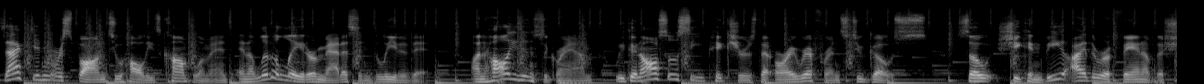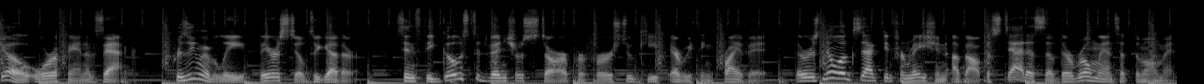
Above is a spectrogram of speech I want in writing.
Zak didn't respond to Holly's compliment, and a little later Madison deleted it. On Holly's Instagram, we can also see pictures that are a reference to ghosts, so she can be either a fan of the show or a fan of Zak. Presumably, they are still together. Since the Ghost Adventure star prefers to keep everything private, there is no exact information about the status of their romance at the moment,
